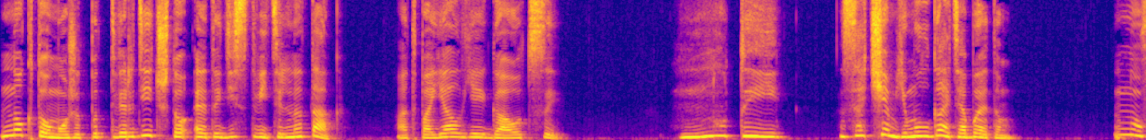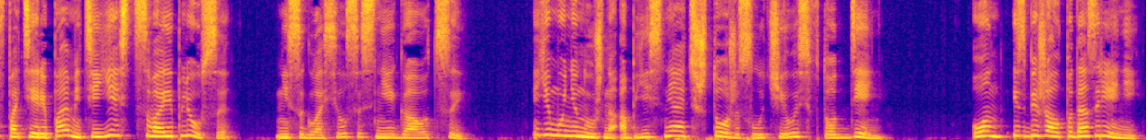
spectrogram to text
но кто может подтвердить, что это действительно так? отпаял ей Гао Ци. Ну ты, зачем ему лгать об этом? Ну, в потере памяти есть свои плюсы, не согласился с ней Гао Ци. Ему не нужно объяснять, что же случилось в тот день. Он избежал подозрений.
